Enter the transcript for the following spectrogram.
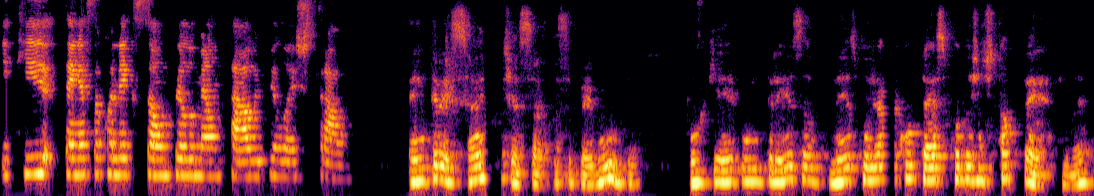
e que tem essa conexão pelo mental e pelo astral? É interessante essa, essa pergunta, porque o empresa mesmo já acontece quando a gente está perto, né?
